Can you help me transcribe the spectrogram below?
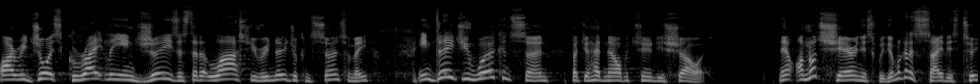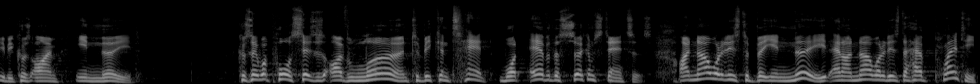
I rejoice greatly in Jesus that at last you've renewed your concerns for me. Indeed, you were concerned, but you had no opportunity to show it. Now, I'm not sharing this with you. I'm not going to say this to you because I'm in need. Because what Paul says is, I've learned to be content whatever the circumstances. I know what it is to be in need, and I know what it is to have plenty.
